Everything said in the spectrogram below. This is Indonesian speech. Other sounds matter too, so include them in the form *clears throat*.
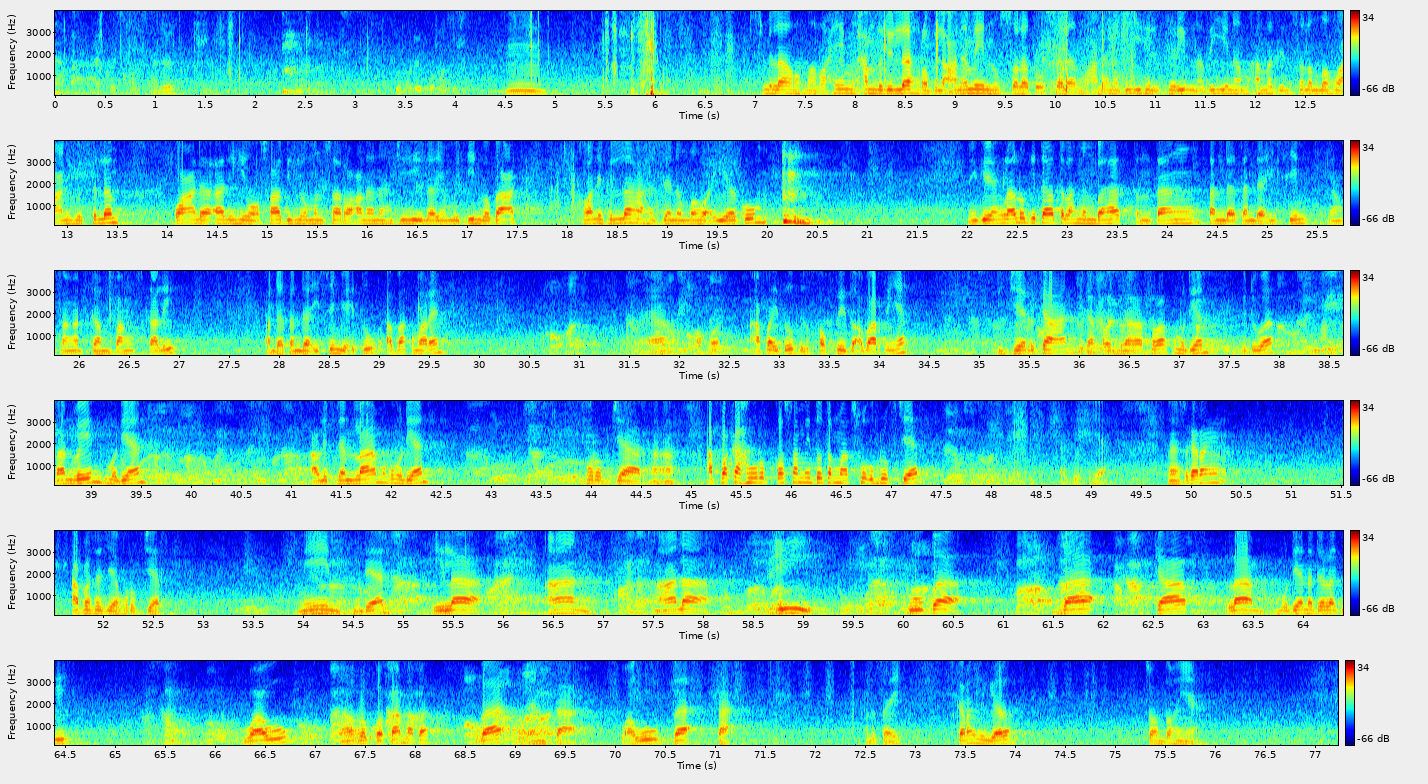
mana Pak Agus Salul? Hmm. Bismillahirrahmanirrahim. Alhamdulillah rabbil alamin wassalatu wassalamu ala nabiyyihil karim nabiyyina Muhammadin sallallahu alaihi wasallam wa ala alihi wa ashabihi wa man sara ala nahjihi ila yaumiddin wa ba'd. Ikhwani fillah hazanallahu iyyakum. *clears throat* Minggu yang lalu kita telah membahas tentang tanda-tanda isim yang sangat gampang sekali. Tanda-tanda isim yaitu apa kemarin? Ya khafat apa itu? Bil khafdi itu apa artinya? Dijerkan di kasrah di kasrah kemudian kedua tanwin kemudian alif dan lam kemudian huruf jar apakah huruf kosam itu termasuk huruf jar? Sudah bagus ya. Nah sekarang apa saja huruf jar? Min kemudian ila an ala fi ruba ba. Ba. Kaf. Lam. Kemudian ada lagi? Wawu nah, huruf kosam apa? Ba. Dan ta. Wawu ba ta. Selesai. Sekarang tinggal contohnya.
